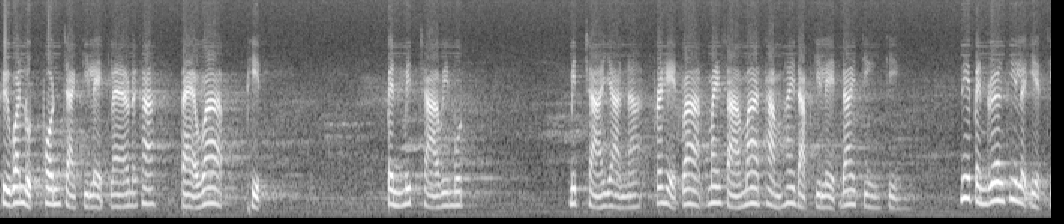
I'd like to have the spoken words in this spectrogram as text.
คือว่าหลุดพ้นจากกิเลสแล้วนะคะ แต่ว่าผิด เป็นมิจฉาวิมุตติ มิจฉาญาณนะเพราะเหตุว่าไม่สามารถทำให้ดับกิเลสได้จริง ๆ นี่เป็นเรื่องที่ละเอียดจ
